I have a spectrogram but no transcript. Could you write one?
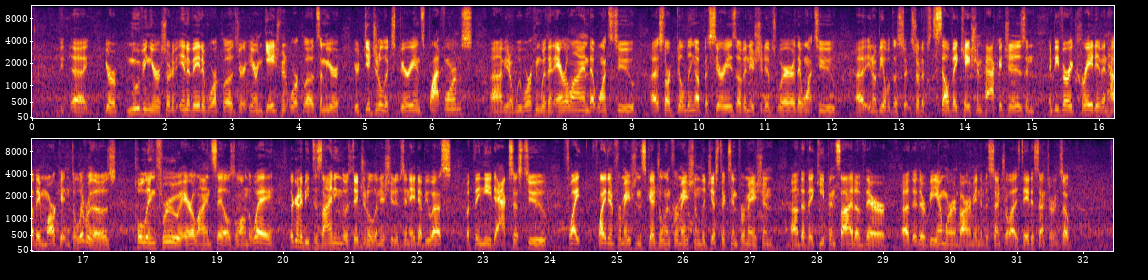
uh, you're moving your sort of innovative workloads, your, your engagement workloads, some of your, your digital experience platforms. Uh, you know, we're working with an airline that wants to uh, start building up a series of initiatives where they want to uh, you know, be able to sort of sell vacation packages and, and be very creative in how they market and deliver those, pulling through airline sales along the way. They're going to be designing those digital initiatives in AWS, but they need access to flight, flight information, schedule information, logistics information uh, that they keep inside of their, uh, their, their VMware environment in the centralized data center. And so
